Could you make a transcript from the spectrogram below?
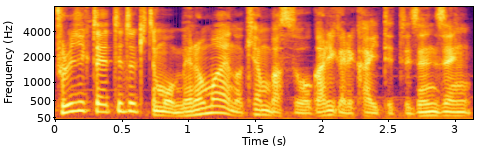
プロジェクトやってる時ってもう目の前のキャンバスをガリガリ書いてて全然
